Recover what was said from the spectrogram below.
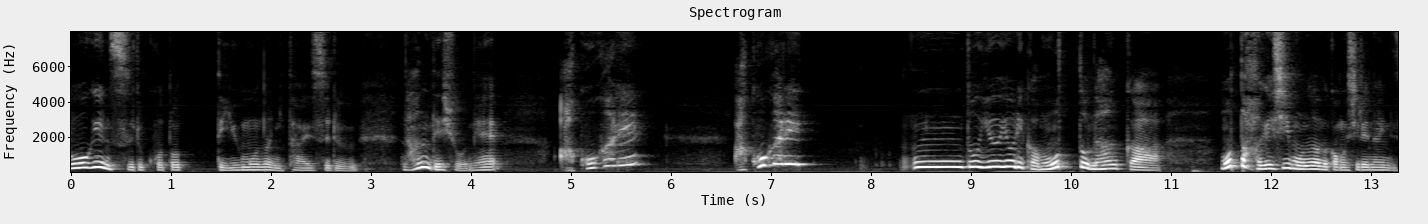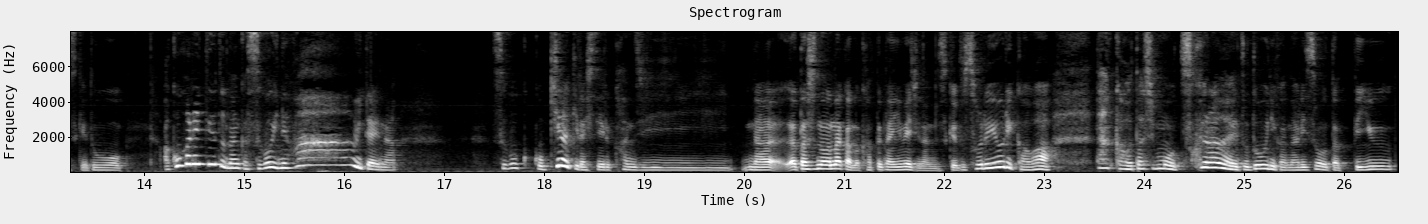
表現することっていうものに対する何でしょうね。憧れ？憧れんというよりかもっとなんかもっと激しいものなのかもしれないんですけど憧れっていうとなんかすごいねわーみたいなすごくこうキラキラしている感じな私の中の勝手なイメージなんですけどそれよりかはなんか私もう作らないとどうにかなりそうだっていう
